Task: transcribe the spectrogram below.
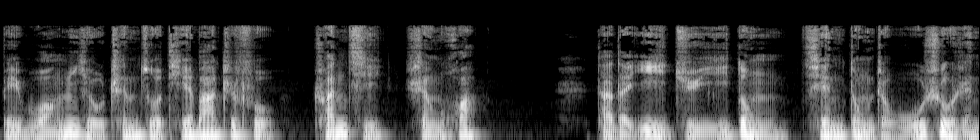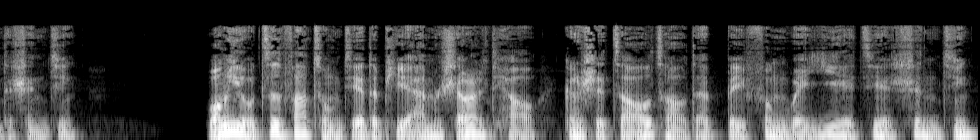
被网友称作“贴吧之父”、“传奇”、“神话”，他的一举一动牵动着无数人的神经。网友自发总结的 PM 十二条，更是早早的被奉为业界圣经，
